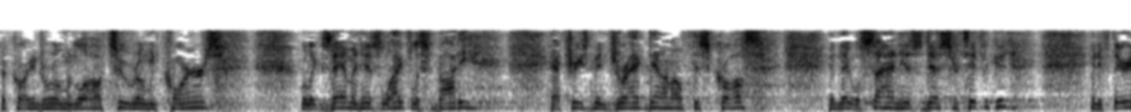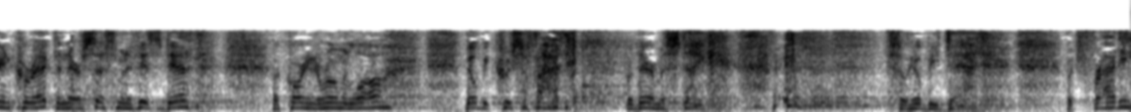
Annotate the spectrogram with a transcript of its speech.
According to Roman law, two Roman coroners will examine his lifeless body after he's been dragged down off this cross and they will sign his death certificate. And if they're incorrect in their assessment of his death, according to Roman law, they'll be crucified for their mistake. so he'll be dead. But Friday,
